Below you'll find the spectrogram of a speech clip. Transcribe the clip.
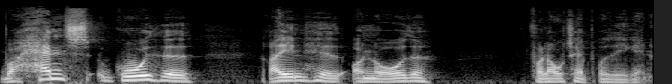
hvor hans godhed, renhed og nåde får lov til at bryde igen.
